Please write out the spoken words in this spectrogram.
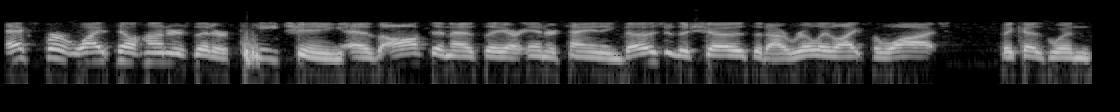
expert whitetail hunters that are teaching as often as they are entertaining. Those are the shows that I really like to watch because when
